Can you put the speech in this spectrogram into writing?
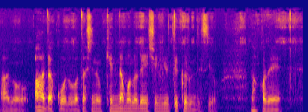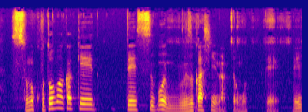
あのああだこうだ私のけん玉の練習に言ってくるんですよ。なんかねその言葉がけってすごい難しいなって思ってで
